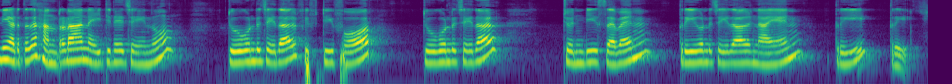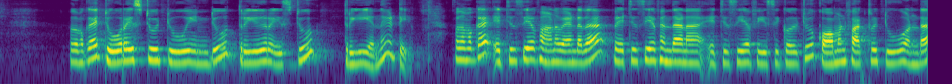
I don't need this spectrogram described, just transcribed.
ഇനി അടുത്തത് ഹൺഡ്രഡ് ആൻഡ് എയ്റ്റിനെ ചെയ്യുന്നു. ടു കൊണ്ട് ചെയ്താൽ ഫിഫ്റ്റി ഫോർ ടു കൊണ്ട് ചെയ്താൽ ട്വന്റി സെവൻ ത്രീ കൊണ്ട് ചെയ്താൽ നയൻ ത്രീ ത്രീ അപ്പോൾ നമുക്ക് two raise to two into three raise to three എന്ന് കിട്ടി. അപ്പോൾ നമുക്ക് എച്ച് സി എഫ് ആണ് വേണ്ടത്. അപ്പോൾ എച്ച് സി എഫ് എന്താണ്? H C F is equal to common factor two ഉണ്ട്.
